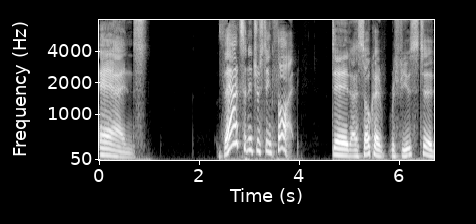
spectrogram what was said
And that's an interesting thought. Did Ahsoka refuse to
